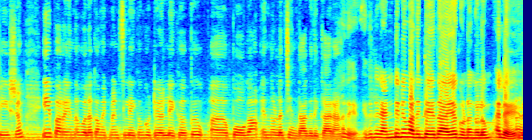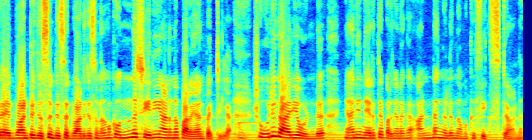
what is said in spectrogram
ശേഷം ഈ പറയുന്ന പോലെ കമ്മിറ്റ്മെന്റ്സിലേക്കും കുട്ടികളിലേക്കും ഒക്കെ പോകാം എന്നുള്ള ചിന്താഗതിക്കാരാണ്. ഇതിന് രണ്ടിനും അതിന്റെതായ ഗുണങ്ങളും അല്ലേ? ഇത് അഡ്വാന്റേജസും ഡിസഡ്വാന്റേജസും ഉണ്ട്. നമുക്ക് ഒന്ന് ശരിയാണെന്ന് പറയാൻ പറ്റില്ല. പക്ഷെ ഒരു കാര്യമുണ്ട്. ഞാൻ ഈ നേരത്തെ പറഞ്ഞിട്ടുണ്ടെങ്കിൽ അണ്ടങ്ങൾ നമുക്ക് ഫിക്സ്ഡ് ആണ്.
